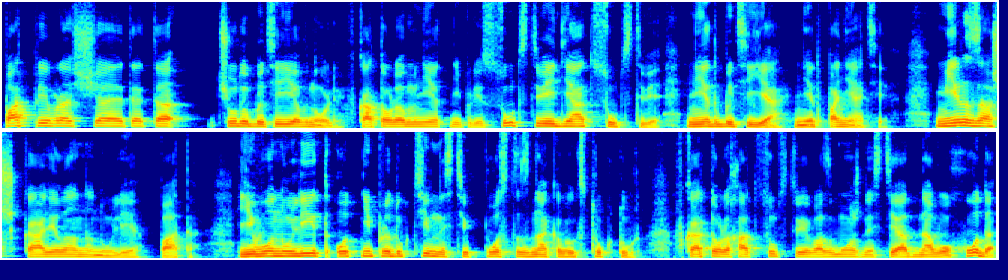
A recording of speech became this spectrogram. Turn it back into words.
Пад превращает это чудо-бытие в ноль, в котором нет ни присутствия, ни отсутствия, нет бытия, нет понятия. Мир зашкалило на нуле пата. Его нулит от непродуктивности постзнаковых структур, в которых отсутствие возможности одного хода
